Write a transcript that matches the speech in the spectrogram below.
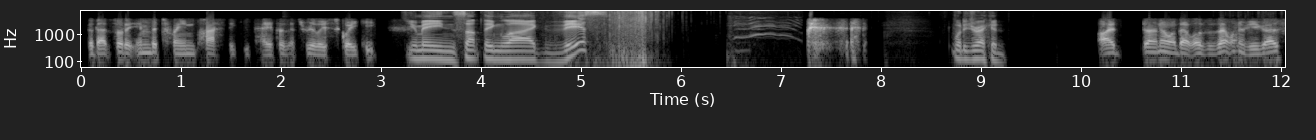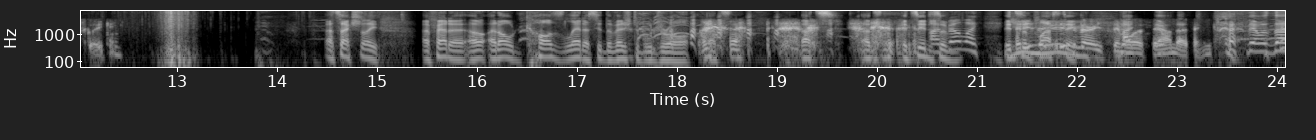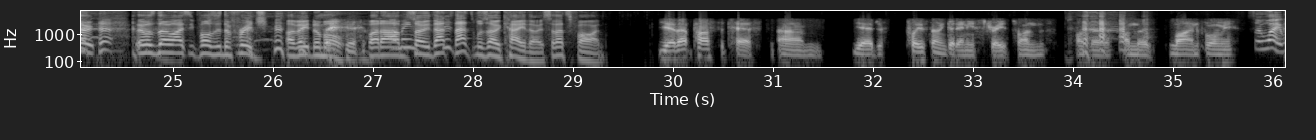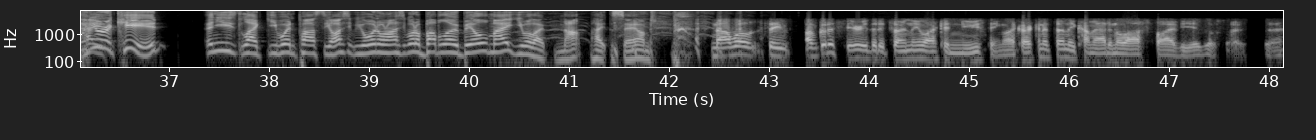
but that sort of in between plasticky paper that's really squeaky. You mean something like this? what did you reckon? I don't know what that was. Is that one of you guys squeaking? That's actually, I found a, a- an old cos lettuce in the vegetable drawer. That's, that's, that's it's in I some. felt like it's you some It is plastic. a very similar Hey, sound, I think. there was no, there was no icy poles in the fridge. I've eaten them all. But um, mean, so that that was okay though. So that's fine. yeah, that passed the test. Um, yeah, just please don't get any streets ones on the on the line for me. So wait, when Hey. you were a kid and you like you went past the icy, you went on icy. What a bubble o bill, mate. You were like, nah, hate the sound. No, well, see, I've got a theory that it's only like a new thing. Like I reckon it's only come out in the last five years or so. so.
